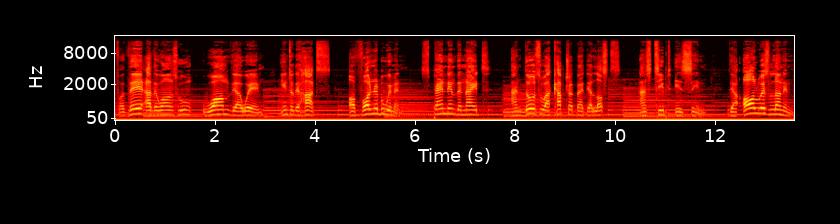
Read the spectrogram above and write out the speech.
for they are the ones who worm their way into the hearts of vulnerable women, spending the night, and those who are captured by their lusts and steeped in sin. They are always learning,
